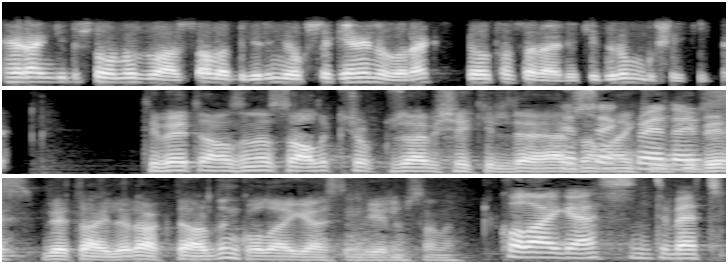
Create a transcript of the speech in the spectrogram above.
herhangi bir sorunuz varsa alabilirim. Yoksa genel olarak Galatasaray'daki durum bu şekilde. Tibet ağzına sağlık. Çok güzel bir şekilde her Teşekkür zamanki ederiz. gibi detayları aktardın. Kolay gelsin diyelim sana. Kolay gelsin Tibet.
